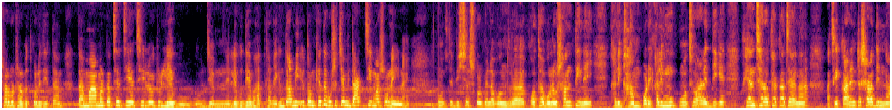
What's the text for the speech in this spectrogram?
শরবত শরবত করে দিতাম। তা মা আমার কাছে চেয়েছিল একটু লেবু যে লেবু দিয়ে ভাত খাবে। কিন্তু আমি তখন খেতে বসেছি, আমি ডাকছি, মা শোনেই নাই। মধ্যে বিশ্বাস করবে না বন্ধুরা, কথা বলেও শান্তি নেই। খালি ঘাম পড়ে, খালি মুখ মোছো আরের দিকে ফ্যান ছাড়াও থাকা যায় না। আজকে কারেন্টটা সারাদিন না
